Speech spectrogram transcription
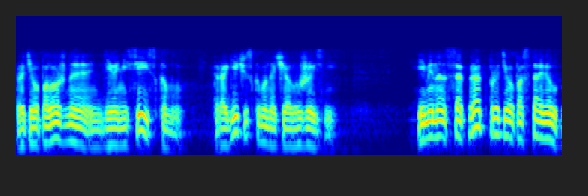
противоположная дионисийскому, трагическому началу жизни. Именно Сократ противопоставил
